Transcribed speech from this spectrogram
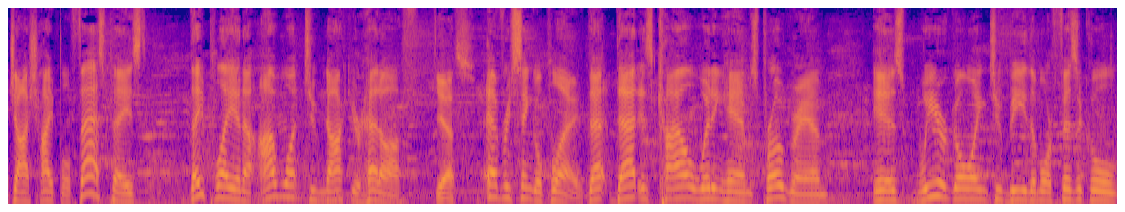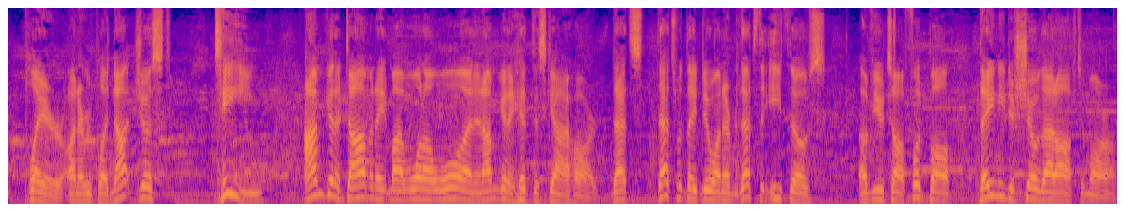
Josh Heupel fast paced. They play in a I want to knock your head off Yes. every single play. That that is Kyle Whittingham's program. Is we are going to be the more physical player on every play, not just team. I'm going to dominate my one on one, and I'm going to hit this guy hard. That's that's what they do on every. That's the ethos of Utah football. They need to show that off tomorrow.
